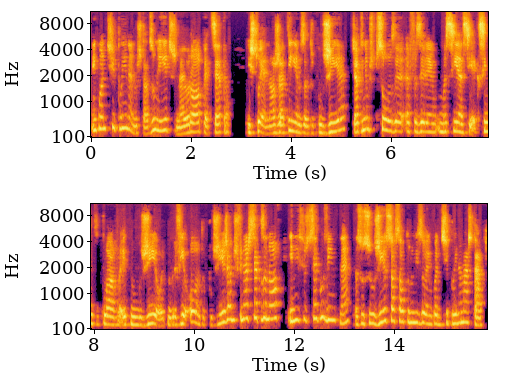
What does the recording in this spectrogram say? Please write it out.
enquanto disciplina nos Estados Unidos, na Europa, etc. Isto é, nós já tínhamos antropologia, já tínhamos pessoas a, a, fazerem uma ciência que se intitulava etnologia ou etnografia ou antropologia já nos finais do século XIX, inícios do século XX, né? A sociologia só se autonomizou enquanto disciplina mais tarde.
